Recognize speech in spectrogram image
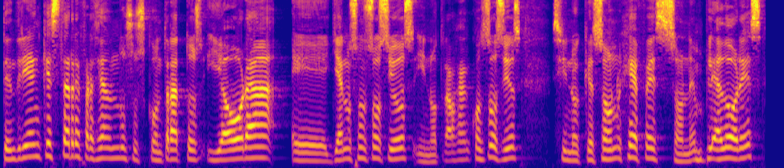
tendrían que estar refraseando sus contratos y ahora eh, ya no son socios y no trabajan con socios, sino que son jefes, son empleadores,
